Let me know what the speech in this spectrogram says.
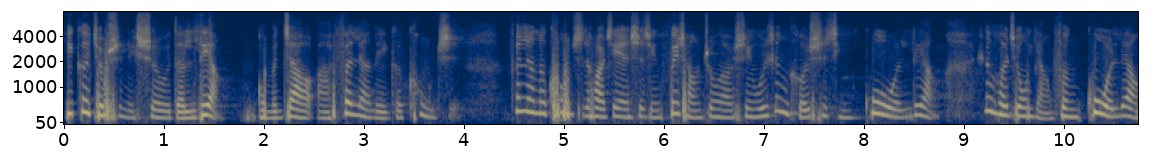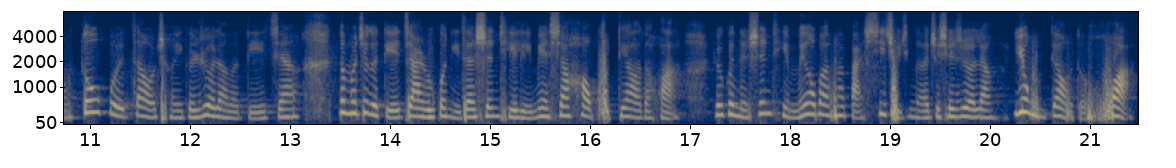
一个就是你摄入的量，我们叫啊分量的一个控制。分量的控制的话，这件事情非常重要，是因为任何事情过量，任何这种养分过量都会造成一个热量的叠加。那么这个叠加，如果你在身体里面消耗不掉的话，如果你的身体没有办法把吸取进来这些热量用掉的话，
